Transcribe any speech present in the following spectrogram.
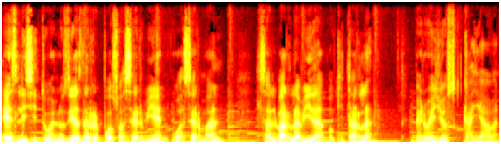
¿es lícito en los días de reposo hacer bien o hacer mal, salvar la vida o quitarla? Pero ellos callaban.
